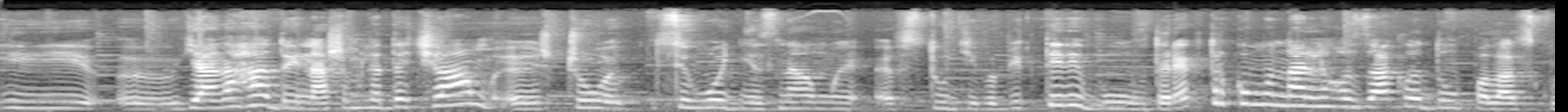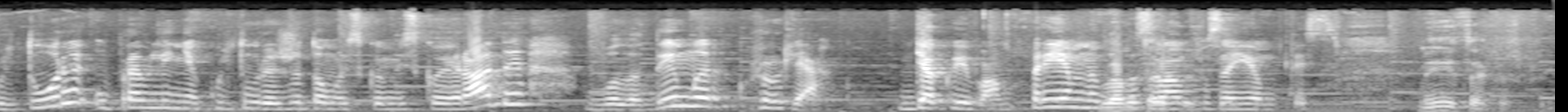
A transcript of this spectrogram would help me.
І е, я нагадую нашим глядачам, е, що сьогодні з нами в студії в об'єктиві був директор комунального закладу Палац культури, управління культури Житомирської міської ради Володимир Кругляк. Дякую вам. Приємно Вам було з вами познайомитись. Мені також приємно.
